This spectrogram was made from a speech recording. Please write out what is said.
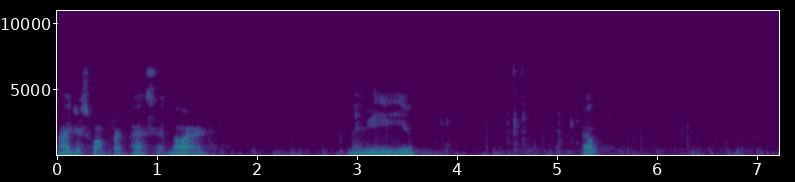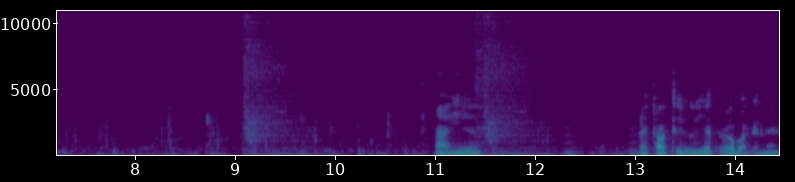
I just walked right past that guard. Maybe you? Nope. Not you. I talked to you, you got the robot in there.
